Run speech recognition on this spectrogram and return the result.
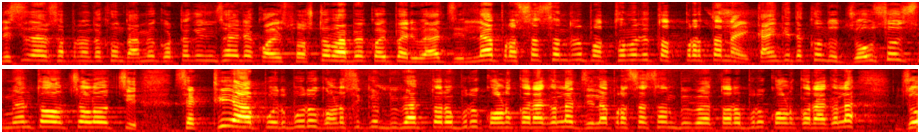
নিশ্চিত ভাবে স্বপ্ন দেখুন আমি গোটে জিনিস এটা স্পষ্ট ভাবে কইপার জেলা প্রশাসনর প্রথমে তৎপরতা নাই কাইকি দেখুন যে সব সীমান্ত অঞ্চল অছি সেটি আ পূর্ব গণশিক্ষা বিভাগ তরফর কোণ করাগলা জেলা প্রশাসন বিভাগ তরফর কোণ করাগলা যে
